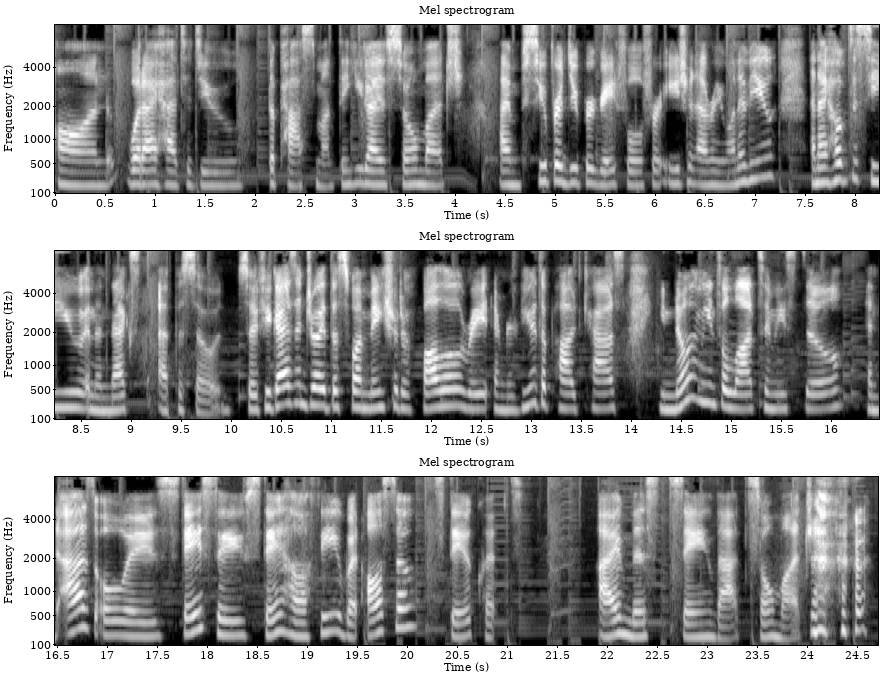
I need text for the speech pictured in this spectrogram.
on what I had to do the past month. Thank you guys so much. I'm super duper grateful for each and every one of you, and I hope to see you in the next episode. So if you guys enjoyed this one, make sure to follow, rate, and review the podcast. You know it means a lot to me still. And as always, stay safe, stay healthy, but also stay equipped. I missed saying that so much.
